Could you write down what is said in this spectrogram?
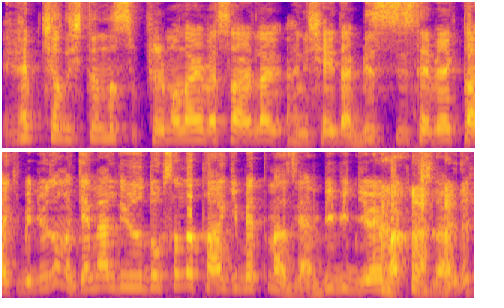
Hep çalıştığımız firmalar vesaireler hani şey der biz sizi severek takip ediyoruz ama genelde %90'da takip etmez yani. Bir videoya bakmışlardır.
